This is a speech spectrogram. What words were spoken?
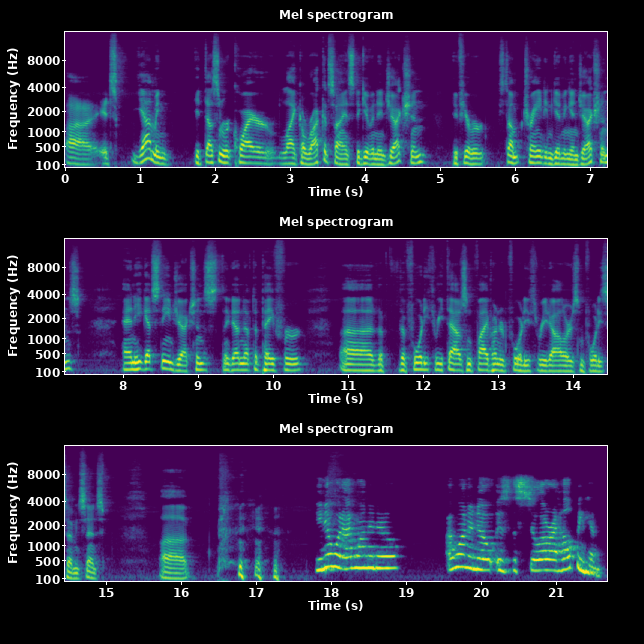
uh, it's yeah. I mean, it doesn't require like a rocket science to give an injection if you're trained in giving injections, and he gets the injections. He doesn't have to pay for uh, the the forty three thousand five hundred forty three dollars and forty seven cents. Uh, you know what I want to know? I want to know is the Stelara helping him?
